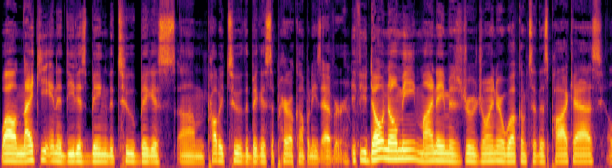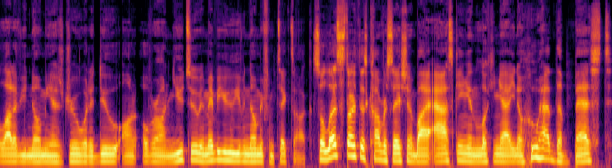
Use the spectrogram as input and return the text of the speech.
while Nike and Adidas being the two biggest, um, probably two of the biggest apparel companies ever. If you don't know me, my name is Drew Joyner. Welcome to this podcast. A lot of you know me as Drew What to Do on over on YouTube, and maybe you even know me from TikTok. So let's start this conversation by asking and looking at, you know, who had the best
